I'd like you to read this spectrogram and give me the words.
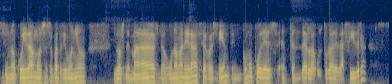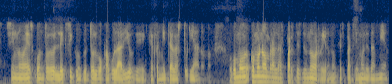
Si no cuidamos ese patrimonio, los demás de alguna manera se resienten. ¿Cómo puedes entender la cultura de la sidra si no es con todo el léxico, con todo el vocabulario que, que remite al asturiano? ¿no? o cómo, cómo nombran las partes de un orrio, ¿no? que es patrimonio también,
